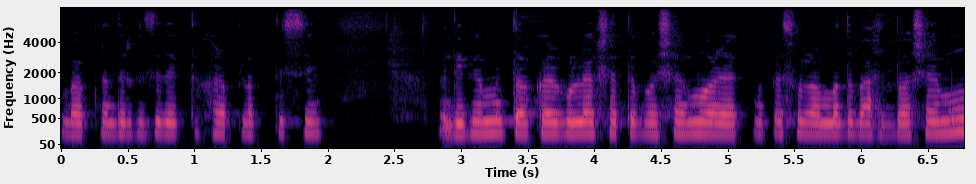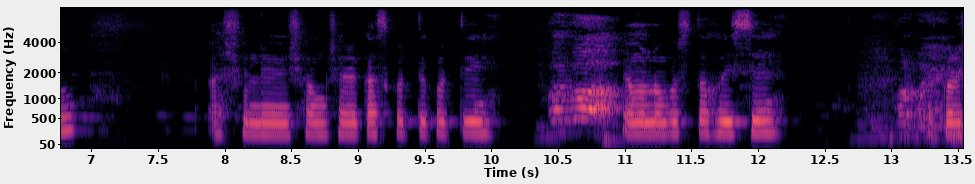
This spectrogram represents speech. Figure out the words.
বা আপনাদের কাছে দেখতে খারাপ লাগতেছে। ওইদিকে আমি তরকারিগুলো একসাথে বসাইমো আর এক মেকা চোলার মধ্যে বসাইমো আসলে সংসারে কাজ করতে করতে এমন অবস্থা হয়েছে। তারপরে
